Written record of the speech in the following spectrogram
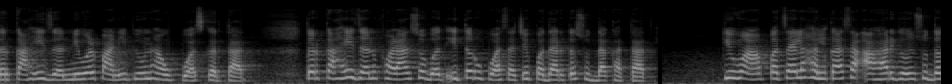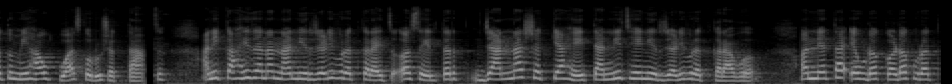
तर काही जण निवळ पाणी पिऊन हा उपवास करतात तर काही जण फळांसोबत इतर उपवासाचे पदार्थसुद्धा खातात. किंवा पचायला हलकासा आहार घेऊन सुद्धा तुम्ही हा उपवास करू शकता. आणि काही जणांना निर्जळी व्रत करायचं असेल तर ज्यांना शक्य आहे त्यांनीच हे निर्जळी व्रत करावं. अन्यथा एवढं कडक व्रत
